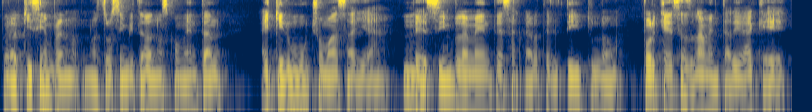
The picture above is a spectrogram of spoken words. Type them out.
pero aquí siempre no- nuestros invitados nos comentan, hay que ir mucho más allá de simplemente sacarte el título, porque esa es la mentalidad que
